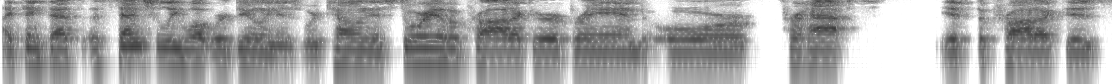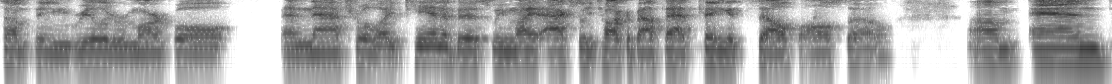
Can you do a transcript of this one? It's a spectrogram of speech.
I think that's essentially what we're doing is we're telling the story of a product or a brand or perhaps if the product is something really remarkable and natural like cannabis, we might actually talk about that thing itself also. Um, and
